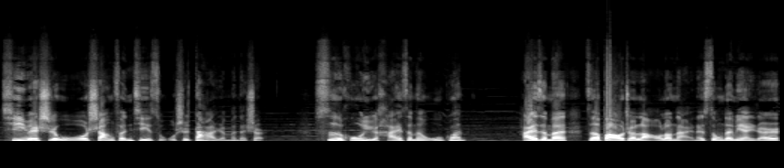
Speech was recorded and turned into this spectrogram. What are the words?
七月十五上坟祭祖是大人们的事儿，似乎与孩子们无关。孩子们则抱着姥姥奶奶送的面人儿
